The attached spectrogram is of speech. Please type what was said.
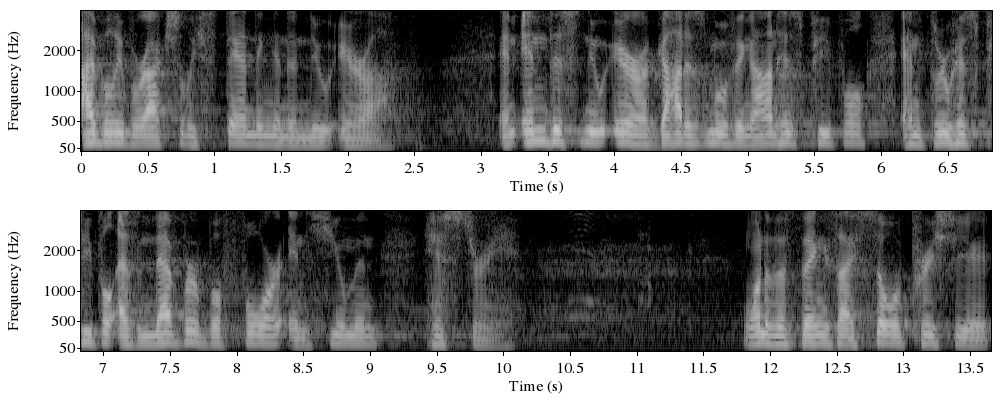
I believe we're actually standing in a new era. And in this new era, God is moving on his people and through his people as never before in human history. One of the things I so appreciate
